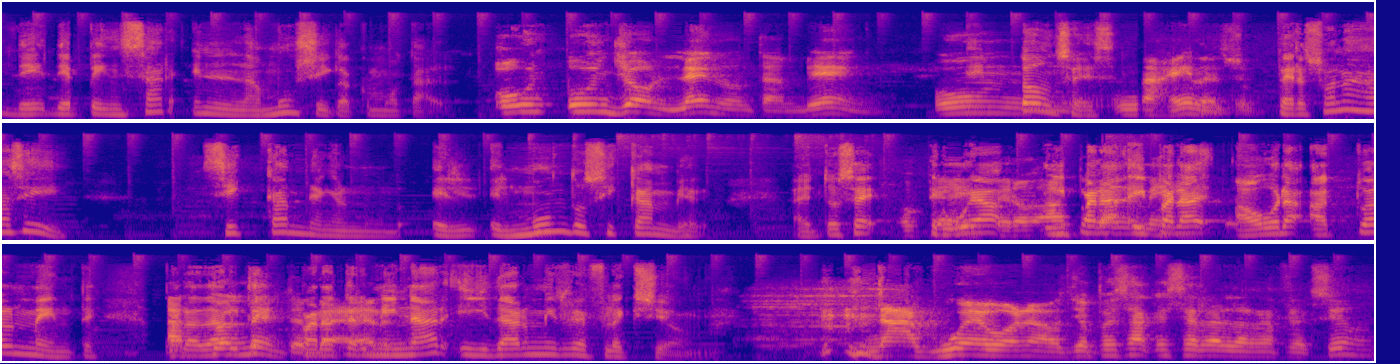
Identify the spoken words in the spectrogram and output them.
de- de pensar en la música como tal. un, un John Lennon también. Un, Entonces, imagínate. Personas así sí cambian el mundo. El, el mundo sí cambia. Entonces, te voy a- y, para, y para ahora, actualmente, para, darte- para terminar y dar mi reflexión. Nah, huevo, no. Yo pensaba que esa era la reflexión.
